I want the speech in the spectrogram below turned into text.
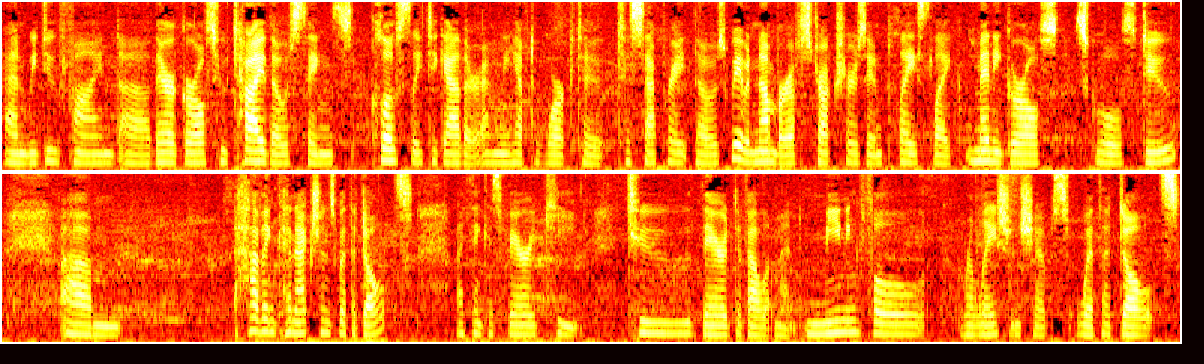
And we do find uh, there are girls who tie those things closely together, and we have to work to, to separate those. We have a number of structures in place, like many girls' schools do. Um, having connections with adults, I think, is very key to their development. Meaningful relationships with adults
